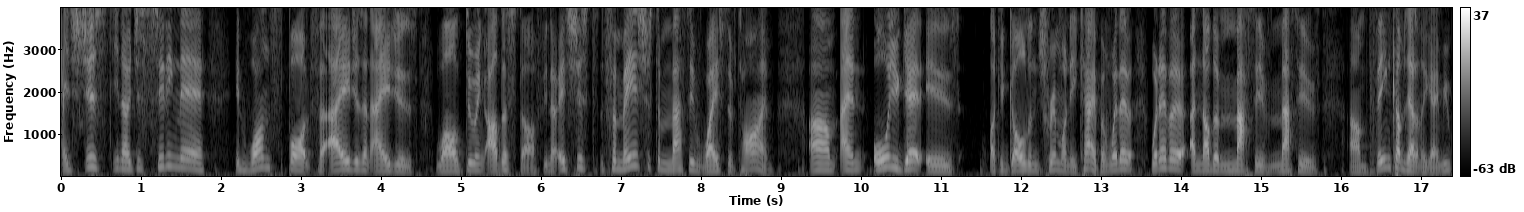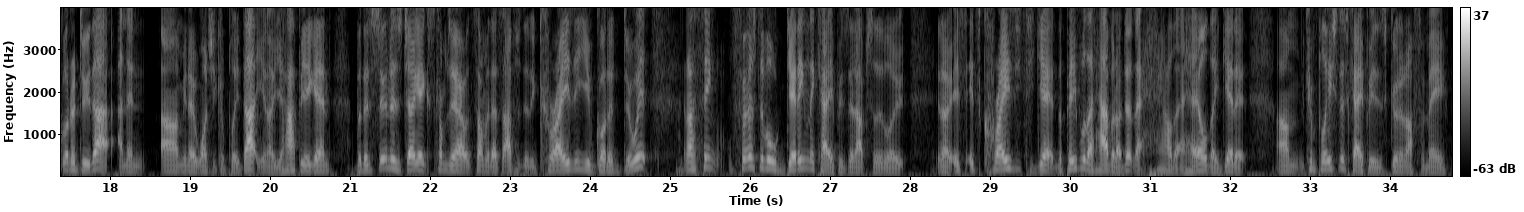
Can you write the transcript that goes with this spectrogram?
it's just you know just sitting there in one spot for ages and ages while doing other stuff. You know, it's just for me, it's just a massive waste of time. Um, and all you get is like a golden trim on your cape, and whenever whenever another massive, massive um, thing comes out in the game, you've got to do that, and then um, you know, once you complete that, you know, you're happy again. But as soon as Jagex comes out with something that's absolutely crazy, you've got to do it. And I think, first of all, getting the cape is an absolute you know, it's it's crazy to get. The people that have it, I don't know how the hell they get it. Um, completionist cape is good enough for me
